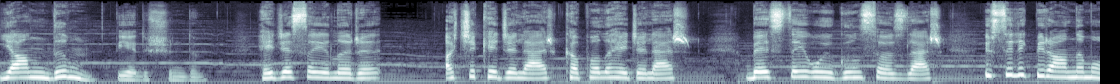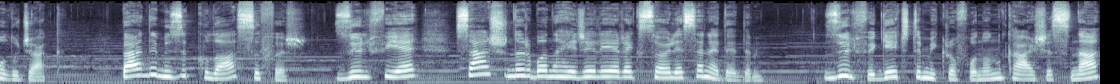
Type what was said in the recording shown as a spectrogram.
yandım diye düşündüm. Hece sayıları, açık heceler, kapalı heceler, besteye uygun sözler, üstelik bir anlamı olacak. Ben de müzik kulağı sıfır. Zülfiye sen şunları bana heceleyerek söylesene dedim. Zülfü geçti mikrofonun karşısına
